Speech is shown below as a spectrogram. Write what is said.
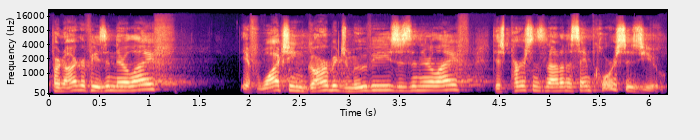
pornography is in their life, if watching garbage movies is in their life, this person's not on the same course as you.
